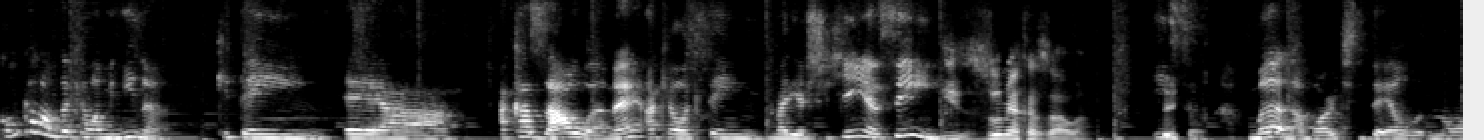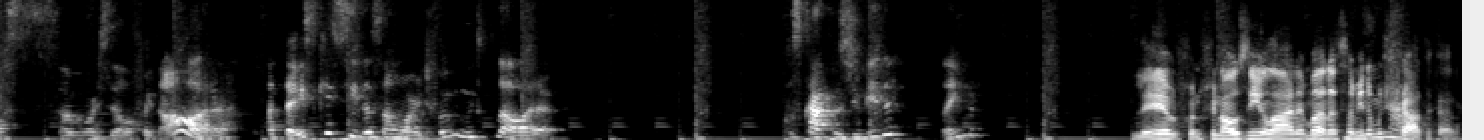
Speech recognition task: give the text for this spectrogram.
Como que é o nome daquela menina que tem. É a a Kazawa, né? Aquela que tem Maria Chiquinha, assim. Izumi Akazawa. Isso. Mano, a morte dela, nossa, a morte dela foi da hora. Até esqueci dessa morte, foi muito da hora. Com os cacos de vidro, lembra? Lembro, foi no finalzinho lá, né? Mano, essa no mina final. é muito chata, cara.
